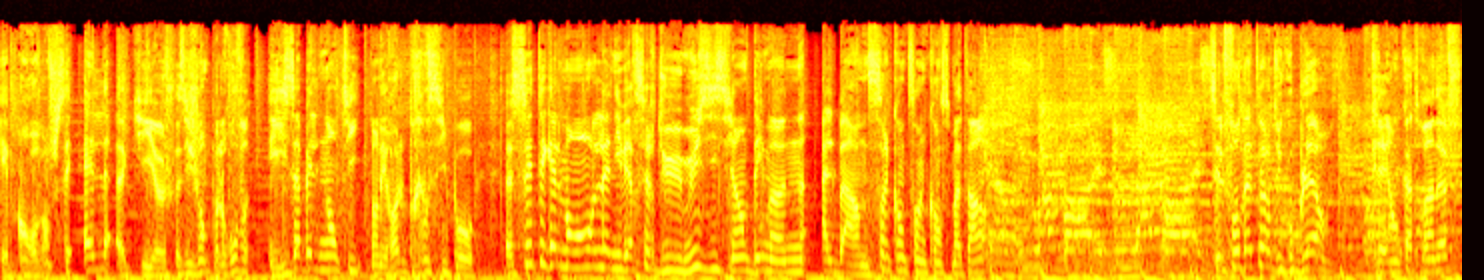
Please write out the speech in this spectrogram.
Et en revanche, c'est elle euh, qui euh, choisit Jean-Paul Rouvre et Isabelle Nanty dans les rôles principaux. C'est également l'anniversaire du musicien Damon Albarn, 55 ans ce matin. C'est le fondateur du groupe créé en 89.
